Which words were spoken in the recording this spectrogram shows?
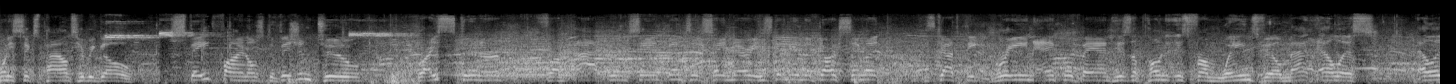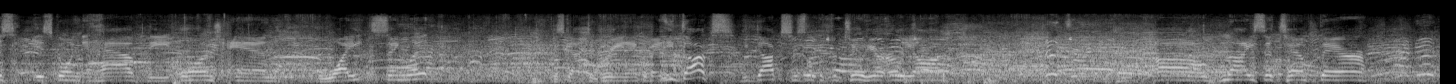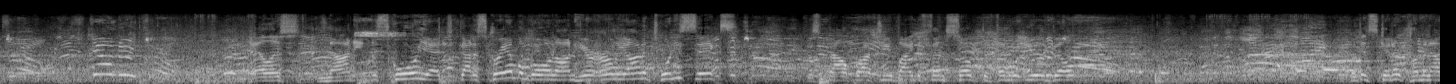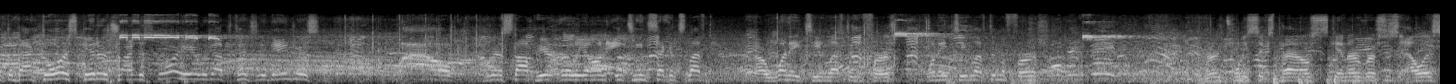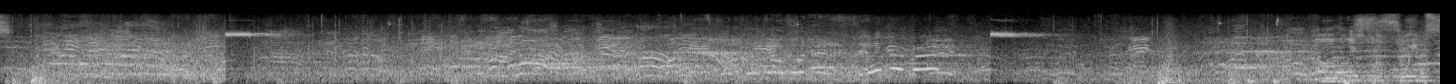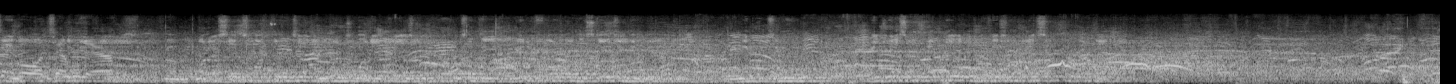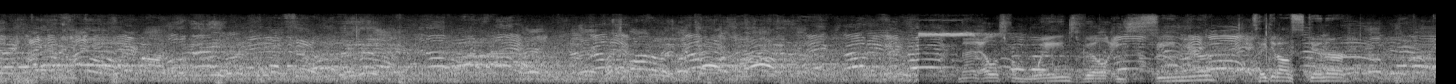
26 pounds. Here we go. State finals, Division Two. Bryce Skinner from Akron, St. Vincent, St. Mary. He's going to be in the dark singlet. He's got the green ankle band. His opponent is from Waynesville, Matt Ellis. Ellis is going to have the orange and white singlet. He's got the green ankle band. He ducks. He ducks. He's looking for two here early on. Oh, nice attempt there. Still neutral. Ellis not in the score yet. Got a scramble going on here early on at 26. This foul brought to you by Defense Soap. Defend what you have built. Look at Skinner coming out the back door. Skinner trying to score here. We got potentially dangerous. Wow. We're going to stop here early on. 18 seconds left. Or 118 left in the first. 118 left in the first. 126 pounds. Skinner versus Ellis. Single attempt there. from 106, 113, 120 as reports of the uniform in the staging area. Remember to redress correctly and official license correctly. Matt Ellis from Waynesville, a senior, taking on Skinner,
